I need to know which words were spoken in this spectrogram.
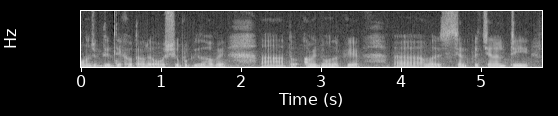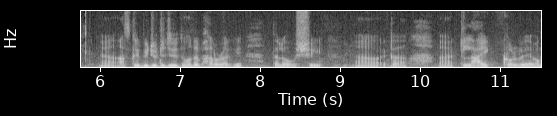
মনোযোগ দিয়ে দেখো, তাহলে অবশ্যই উপকৃত হবে। তো আমি তোমাদেরকে আমাদের চ্যানেলটি আজকের ভিডিওটি যদি তোমাদের ভালো লাগে, তাহলে অবশ্যই একটা একটা লাইক করবে এবং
